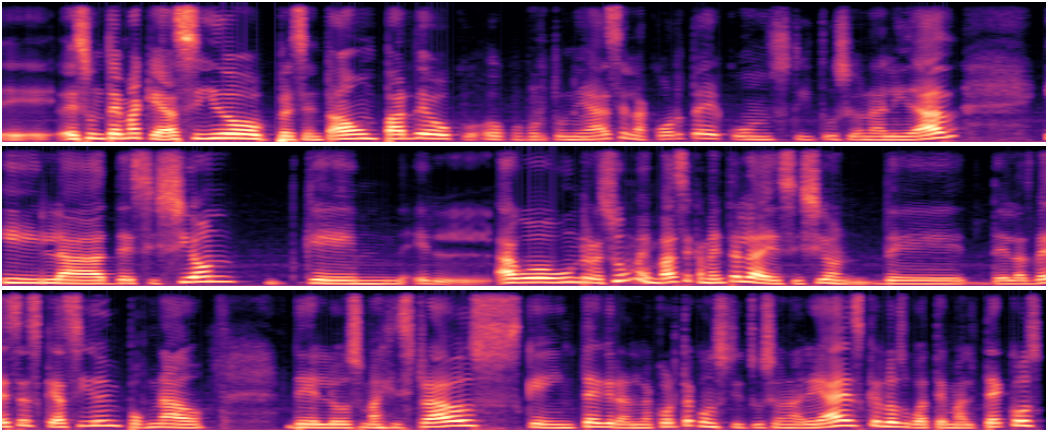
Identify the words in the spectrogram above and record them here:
es un tema que ha sido presentado un par de oportunidades en la Corte de Constitucionalidad y la decisión que hago un resumen, básicamente la decisión de, de las veces que ha sido impugnado de los magistrados que integran la Corte de Constitucionalidad es que los guatemaltecos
